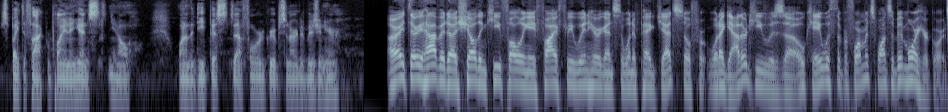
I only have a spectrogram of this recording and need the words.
despite the fact we're playing against you know one of the deepest uh, forward groups in our division here. All right, there you have it. Uh, Sheldon Keefe following a 5 3 win here against the Winnipeg Jets. So, for what I gathered, he was uh, okay with the performance, wants a bit more here, Gord.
